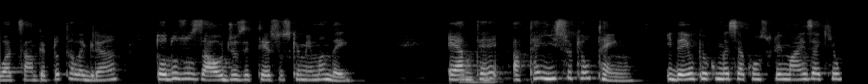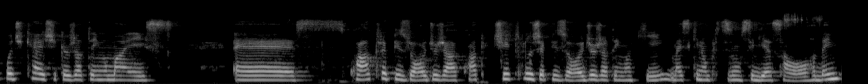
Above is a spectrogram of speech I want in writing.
WhatsApp para o Telegram todos os áudios e textos que eu me mandei. É uhum, até, até isso que eu tenho. E daí o que eu comecei a construir mais é aqui o podcast, que eu já tenho mais é, quatro episódios já, quatro títulos de episódio eu já tenho aqui, mas que não precisam seguir essa ordem.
